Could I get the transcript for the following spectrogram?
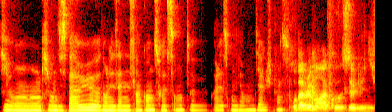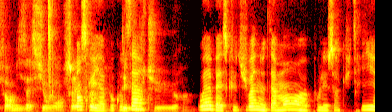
qui ont, qui ont disparu euh, dans les années 50, 60, euh, après la Seconde Guerre mondiale, je pense. Probablement à cause de l'uniformisation, en fait. Je pense qu'il y a beaucoup des de ça. cultures. Ouais, parce que tu vois, notamment euh, pour les charcuteries,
